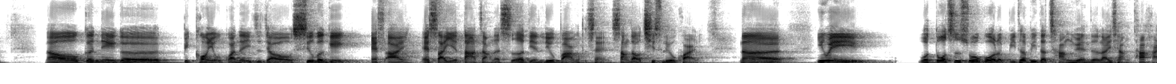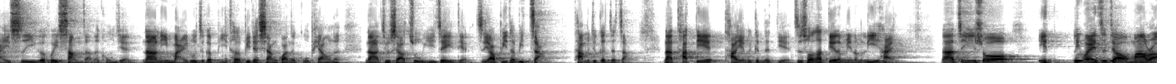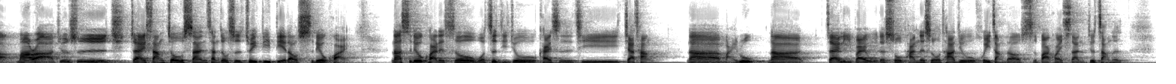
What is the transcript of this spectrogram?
然后跟那个 Bitcoin 有关的一只叫 Silvergate S I S I 也大涨了十二点六八个 percent，上到七十六块了。那因为我多次说过了，比特币的长远的来讲，它还是一个会上涨的空间。那你买入这个比特币的相关的股票呢，那就是要注意这一点。只要比特币涨，他们就跟着涨；那它跌，它也会跟着跌，只是说它跌的没那么厉害。那至于说一另外一只叫 Mara，Mara 就是在上周三、上周四最低跌到十六块。那十六块的时候，我自己就开始去加仓，那买入那。在礼拜五的收盘的时候，它就回涨到十八块三，就涨了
